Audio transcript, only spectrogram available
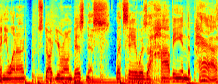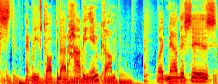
and you want to start your own business. Let's say it was a hobby in the past, and we've talked about hobby income, but now this is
